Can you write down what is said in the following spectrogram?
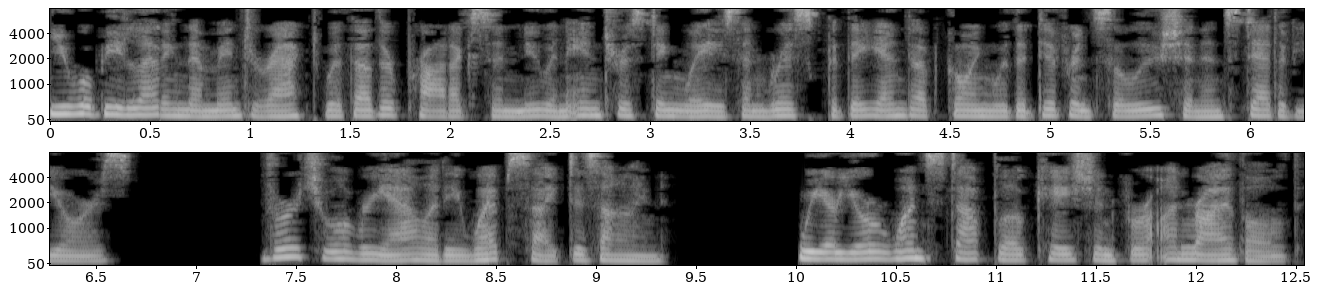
You will be letting them interact with other products in new and interesting ways and risk that they end up going with a different solution instead of yours. Virtual Reality Website Design We are your one stop location for unrivaled,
